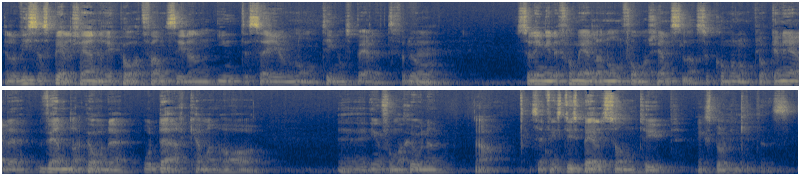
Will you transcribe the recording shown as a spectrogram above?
eller vissa spel tjänar ju på att framsidan inte säger någonting om spelet för då Mm. så länge det förmedlar någon form av känsla så kommer någon plocka ner det, vända på det och där kan man ha eh, informationen. Ja, Sen finns det ju spel som typ Exploding Kittens.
